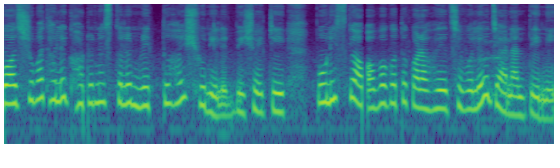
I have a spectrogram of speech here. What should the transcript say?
বজ্রপাত হলে ঘটনাস্থলে মৃত্যু হয় সুনীলের। বিষয়টি পুলিশকে অবগত করা হয়েছে বলেও জানান তিনি।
